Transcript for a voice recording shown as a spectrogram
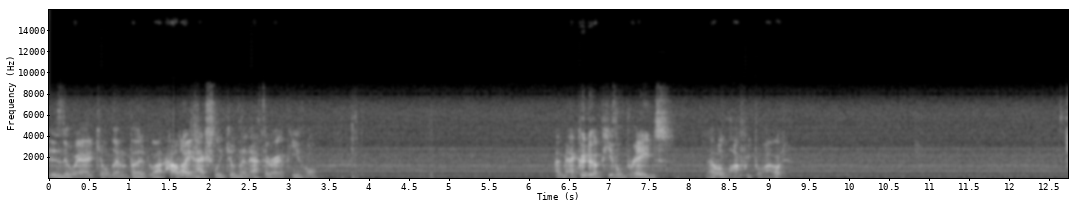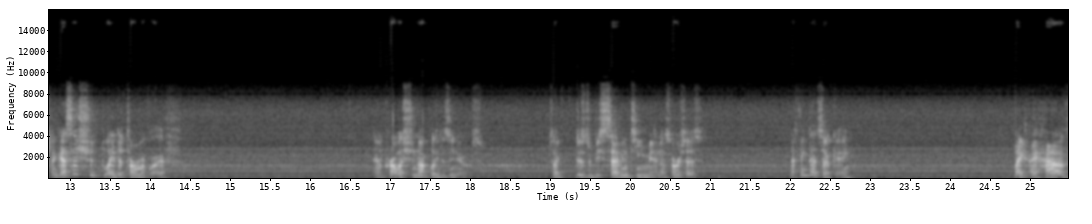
is the way I kill them, but how do I actually kill them after I upheaval? I mean, I could upheaval braids. That would lock people out. I guess I should play the Tarmogoyf. And probably should not play the Xenagos. It's like, this would be 17 mana sources. I think that's okay. Like, I have...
